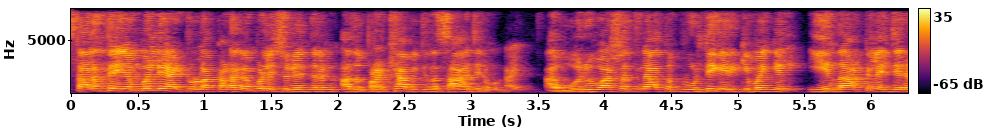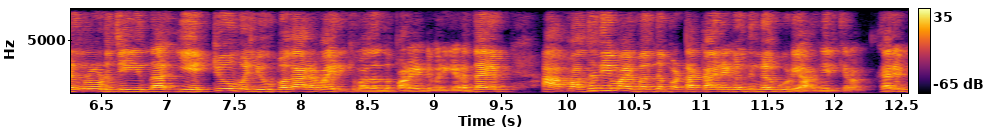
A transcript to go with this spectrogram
സ്ഥലത്തെ എം എൽ എ ആയിട്ടുള്ള കടകംപള്ളി സുരേന്ദ്രൻ അത് പ്രഖ്യാപിക്കുന്ന സാഹചര്യം ഉണ്ടായി. അത് ഒരു വർഷത്തിനകത്ത് പൂർത്തീകരിക്കുമെങ്കിൽ ഈ നാട്ടിലെ ജനങ്ങളോട് ചെയ്യുന്ന ഏറ്റവും വലിയ ഉപകാരമായിരിക്കും അതെന്ന് പറയേണ്ടി വരികയാണ്. എന്തായാലും ആ പദ്ധതിയുമായി ബന്ധപ്പെട്ട കാര്യങ്ങൾ നിങ്ങൾ കൂടി അറിഞ്ഞിരിക്കണം. കാര്യം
